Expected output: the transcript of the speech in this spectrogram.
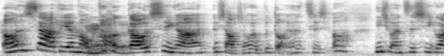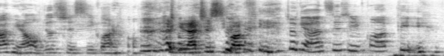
然后是夏天嘛，我们就很高兴啊，就小时候也不懂，就是吃哦、你喜欢吃西瓜皮，然后我们就吃西瓜，然后还 给它吃西瓜皮。就给它吃西瓜皮。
